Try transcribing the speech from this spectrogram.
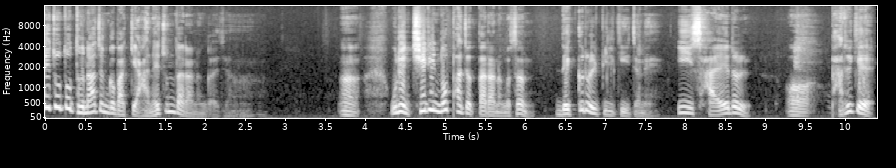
해줘도 더 낮은 거밖에 안 해준다라는 거죠. 어, 우리는 질이 높아졌다라는 것은 내 거를 빌기 이전에 이 사회를 어, 바르게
